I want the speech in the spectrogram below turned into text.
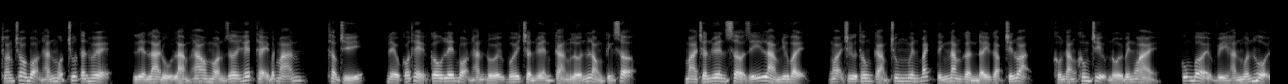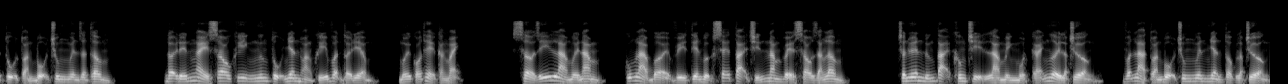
thoáng cho bọn hắn một chút tân huệ, liền là đủ làm hao mòn rơi hết thảy bất mãn, thậm chí, đều có thể câu lên bọn hắn đối với trần uyên càng lớn lòng tính sợ. Mà trần uyên sở dĩ làm như vậy, ngoại trừ thông cảm trung nguyên bách tính năm gần đây gặp chiến loạn không đáng không chịu nổi bên ngoài, cũng bởi vì hắn muốn hội tụ toàn bộ trung nguyên dân tâm đợi đến ngày sau khi ngưng tụ nhân hoàng khí vận thời điểm, mới có thể càng mạnh. Sở dĩ là mười năm, cũng là bởi vì tiên vực sẽ tại chín năm về sau giáng lâm. Trần uyên đứng tại không chỉ là mình một cái người lập trường, vẫn là toàn bộ trung nguyên nhân tộc lập trường,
